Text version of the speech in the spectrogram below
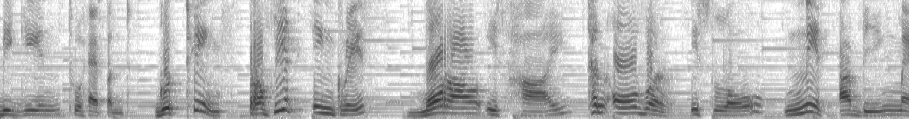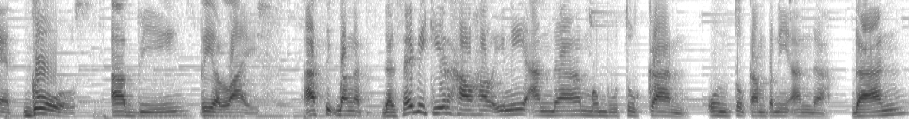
begin to happen. Good things, profit increase, moral is high, turnover is low, need are being met, goals are being realized. Asik banget. Dan saya pikir hal-hal ini Anda membutuhkan untuk company Anda. Dan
